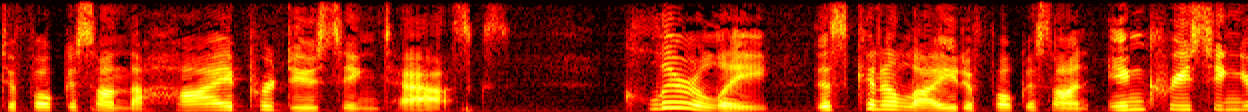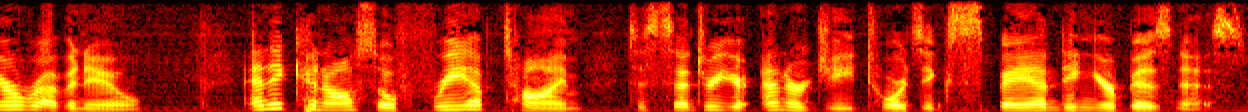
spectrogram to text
to focus on the high producing tasks. Clearly, this can allow you to focus on increasing your revenue, and it can also free up time to center your energy towards expanding your business.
